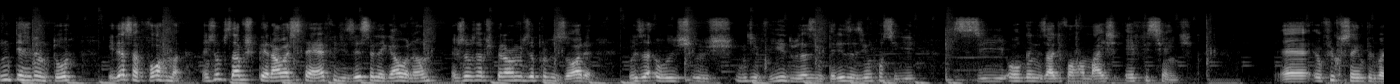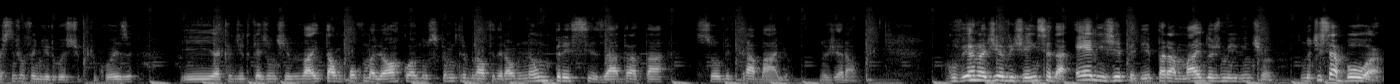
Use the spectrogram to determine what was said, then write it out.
interventor e dessa forma, a gente não precisava esperar o STF dizer se é legal ou não, a gente não precisava esperar uma medida provisória, os, os, os indivíduos, as empresas iam conseguir se organizar de forma mais eficiente. É, eu fico sempre bastante ofendido com esse tipo de coisa e acredito que a gente vai estar um pouco melhor quando o Supremo Tribunal Federal não precisar tratar sobre trabalho no geral. Governo adia vigência da LGPD para maio de 2021. Notícia boa!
